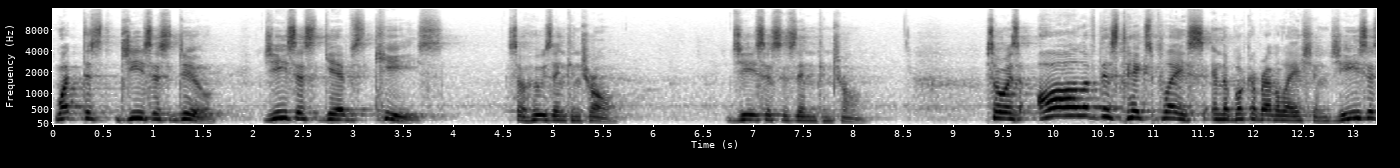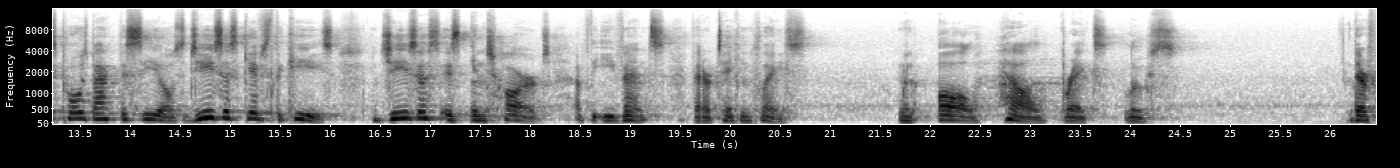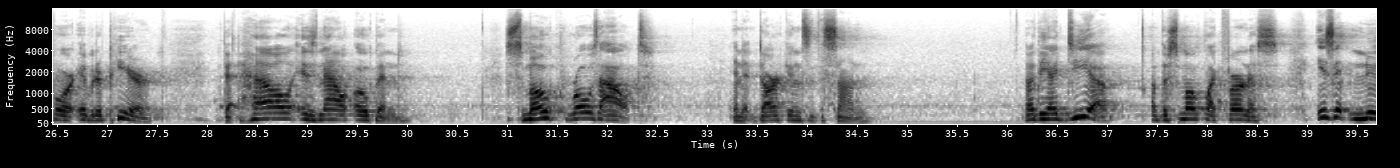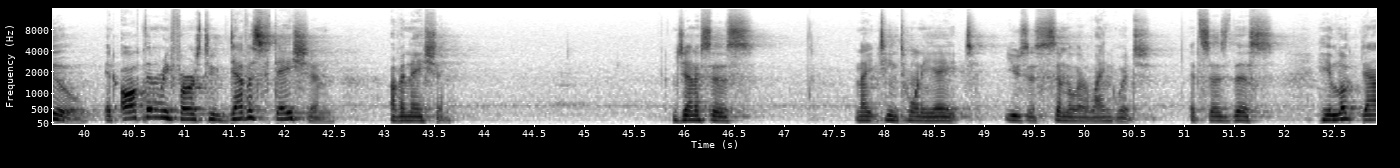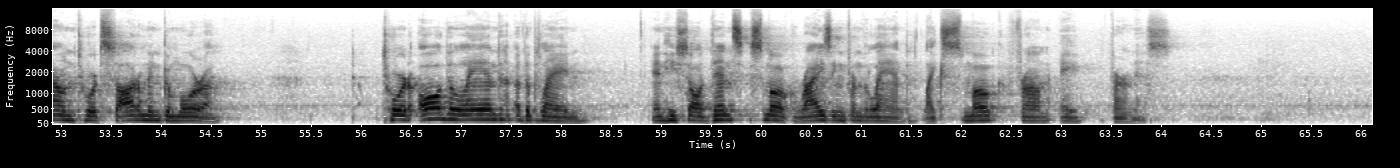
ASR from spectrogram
what does Jesus do? Jesus gives keys. So who's in control? Jesus is in control. So, as all of this takes place in the book of Revelation, Jesus pulls back the seals, Jesus gives the keys. Jesus is in charge of the events that are taking place when all hell breaks loose. Therefore, it would appear that hell is now opened. Smoke rolls out and it darkens the sun. Now, the idea of the smoke like furnace isn't new, it often refers to devastation of a nation. Genesis 1928 uses similar language. It says this He looked down toward Sodom and Gomorrah, toward all the land of the plain, and he saw dense smoke rising from the land, like smoke from a furnace.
